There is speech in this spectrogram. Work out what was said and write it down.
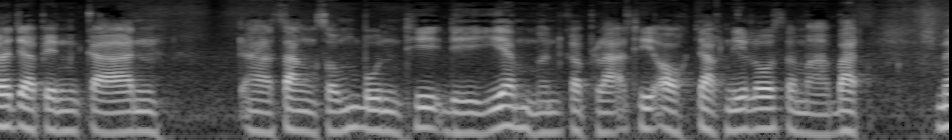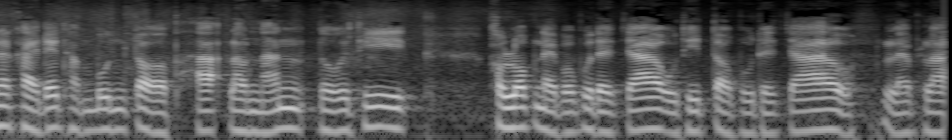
ก็จะเป็นการาสั่งสมบุญที่ดีเยี่ยมเหมือนกับพระที่ออกจากนิโรธสมาบัติ เมื่อใครได้ทำบุญต่อพระเหล่านั้นโดยที่ เคารพในพระพุทธเจ้า อุทิศต่อพระพุทธเจ้า และพระ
